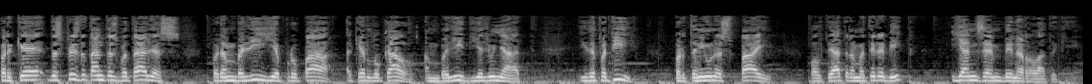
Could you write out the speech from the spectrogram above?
Perquè després de tantes batalles per embellir i apropar aquest local embellit i allunyat i de patir per tenir un espai pel Teatre Matera Vic, ja ens hem ben arrelat aquí.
